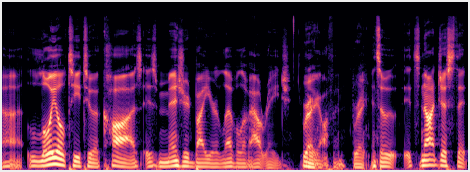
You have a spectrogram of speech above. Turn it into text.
uh, loyalty to a cause is measured by your level of outrage very often. Right. And so it's not just that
